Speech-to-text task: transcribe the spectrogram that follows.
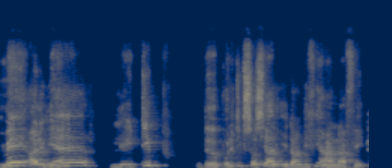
met en lumière les types de politiques sociales identifiées en Afrique.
